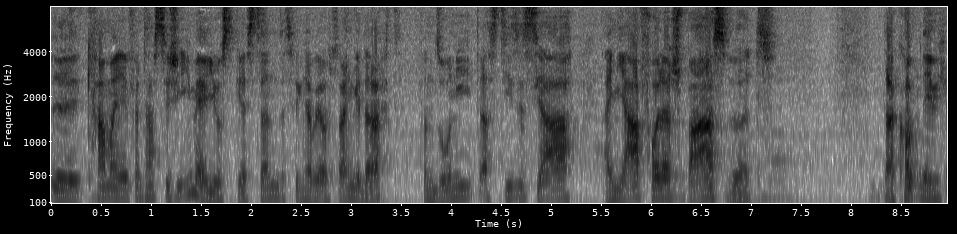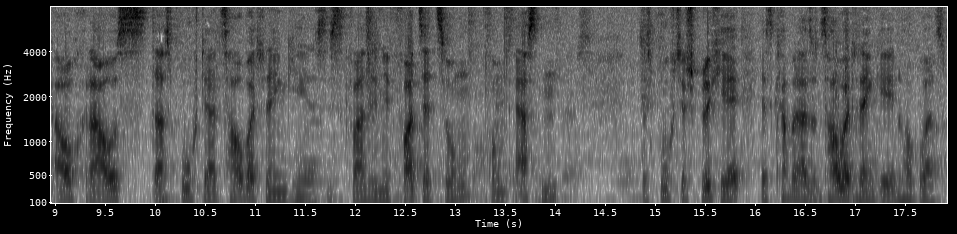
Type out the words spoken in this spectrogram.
äh, kam eine fantastische E-Mail just gestern, deswegen habe ich auch dran gedacht, von Sony, dass dieses Jahr ein Jahr voller Spaß wird. Da kommt nämlich auch raus das Buch der Zaubertränke. Das ist quasi eine Fortsetzung vom ersten, das Buch der Sprüche. Jetzt kann man also Zaubertränke in Hogwarts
